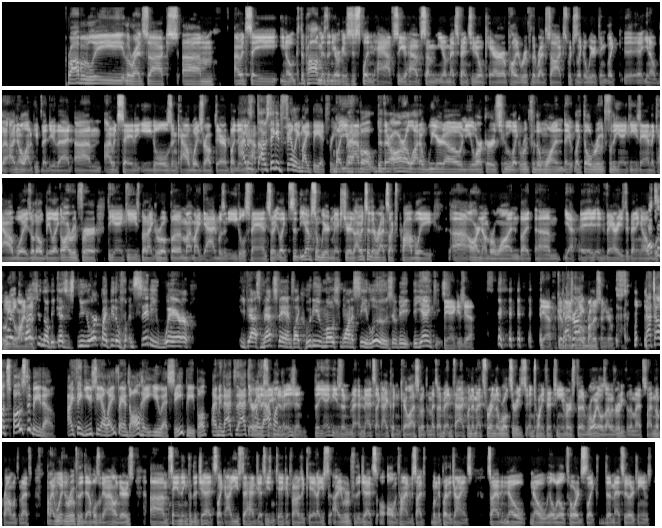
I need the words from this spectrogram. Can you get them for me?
Probably the Red Sox. Um, I would say, you know, the problem is that New York is just split in half. So you have some, you know, Mets fans who don't care or probably root for the Red Sox, which is like a weird thing. Like, uh, you know, I know a lot of people that do that. Um, I would say the Eagles and Cowboys are up there, but I was have, I was thinking Philly might be it for you. But you right? have a there are a lot of weirdo New Yorkers who like root for the one they like they'll root for the Yankees and the Cowboys, or they'll be like, oh, I root for the Yankees, but I grew up uh, my my dad was an Eagles fan, so like so you have some weird mixtures. I would say the Red Sox probably probably uh, are number one, but um, yeah, it, it, varies depending on That's who you align question, with. though, because New York might be the one city where if you ask Mets fans, like, who do you most want to see lose? It would be the Yankees. The Yankees, yeah. yeah, because That's they have right. brother syndrome. That's how it's supposed to be, though. I think UCLA fans all hate USC people. I mean, that's that's They're the way the that same one. division. The Yankees and Mets, like I couldn't care less about the Mets. In fact, when the Mets were in the World Series in 2015 versus the Royals, I was rooting for the Mets. I have no problem with the Mets, but I wouldn't root for the Devils or the Islanders. Um, same thing for the Jets. Like I used to have Jet season tickets when I was a kid. I used to I root for the Jets all the time. Besides when they play the Giants, so I have no no ill will towards like the Mets or other teams.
